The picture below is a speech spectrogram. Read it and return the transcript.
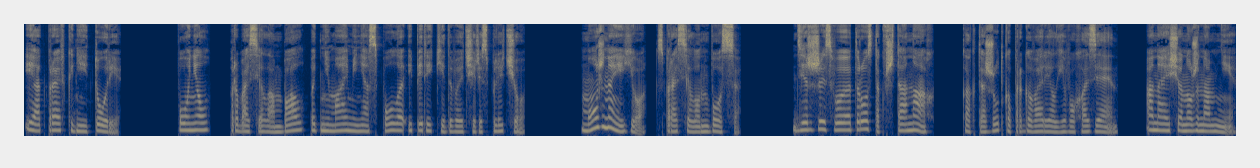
«И отправь к ней Тори». «Понял», – пробасил амбал, поднимая меня с пола и перекидывая через плечо. «Можно ее?» – спросил он босса. «Держи свой отросток в штанах», как-то жутко проговорил его хозяин. Она еще нужна мне.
